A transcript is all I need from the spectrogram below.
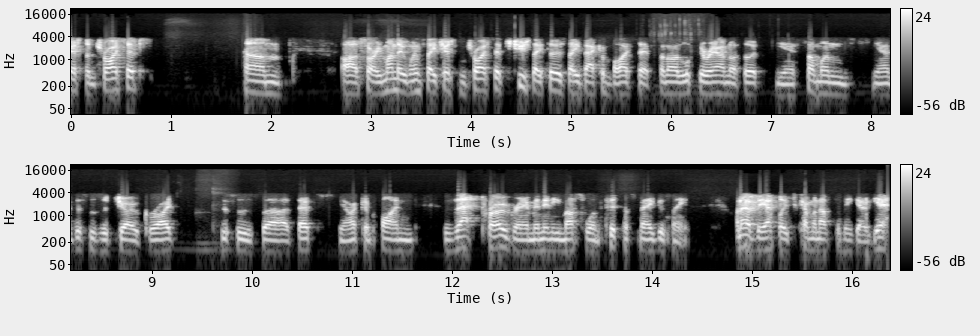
chest and triceps. Um, uh, sorry, Monday, Wednesday, chest and triceps. Tuesday, Thursday, back and biceps. And I looked around. I thought, yeah, someone's, you know, this is a joke, right? This is uh, that's, you know, I can find that program in any muscle and fitness magazine. I have the athletes coming up to me, go, yeah,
